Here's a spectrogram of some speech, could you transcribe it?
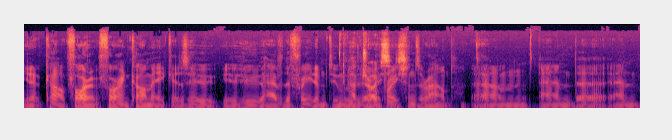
you know car, foreign foreign car makers who who have the freedom to move Have their choices. operations around, Yeah. um, and uh, and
